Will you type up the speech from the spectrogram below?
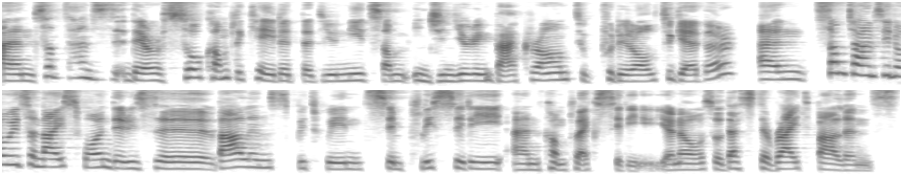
and sometimes they're so complicated that you need some engineering background to put it all together. And sometimes, you know, it's a nice one. There is a balance between simplicity and complexity, you know, so that's the right balance.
